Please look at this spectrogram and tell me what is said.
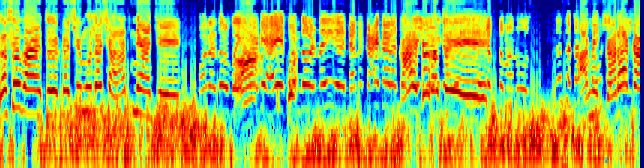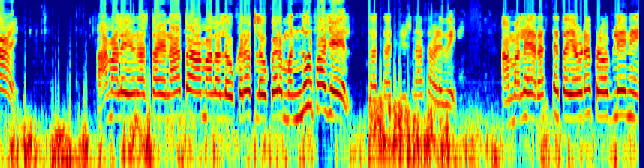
कसं जायचं कसे मुलं शाळेत न्यायचे? काय करायचं? काय बैलगाडी करायचंय? आम्ही? करा काय? रस्ता आहे ना तर आम्हाला लवकरात लवकर मंजूर पाहिजे लता कृष्णा साळवे आम्हाला या रस्त्याचा एवढा प्रॉब्लेम आहे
